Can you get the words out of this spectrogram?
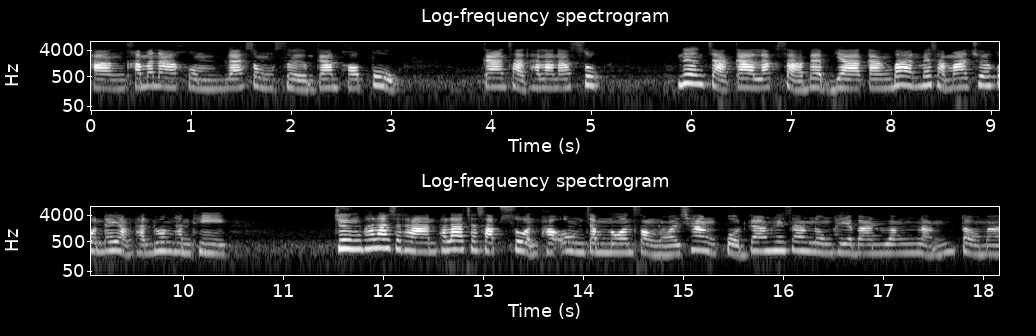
ทางคมนาคม และส่งเสริมการเพาะปลูก การสาธารณสุข เนื่องจากการรักษาแบบยากลางบ้านไม่สามารถช่วยคนได้อย่างทันท่วงทันที จึงพระราชทานพระราชทรัพย์ส่วนพระองค์จำนวน 200 ช่าง โปรดเกล้าให้สร้างโรงพยาบาลวังหลังต่อมา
